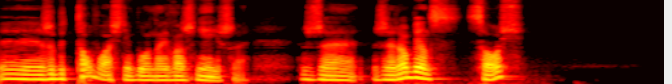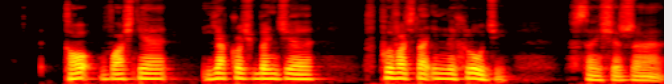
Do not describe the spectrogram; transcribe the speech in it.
e, żeby to właśnie było najważniejsze że, że robiąc coś, to właśnie jakoś będzie wpływać na innych ludzi. W sensie, że,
